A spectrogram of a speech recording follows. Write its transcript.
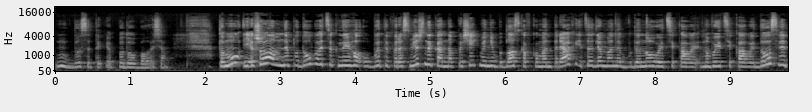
ну, досить таки подобалася. Тому, якщо вам не подобається книга Убити пересмішника, напишіть мені, будь ласка, в коментарях, і це для мене буде новий цікавий, новий цікавий досвід.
